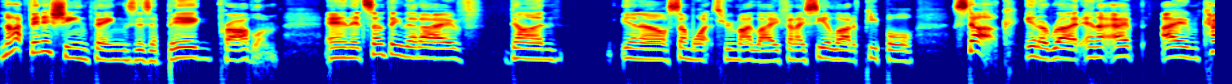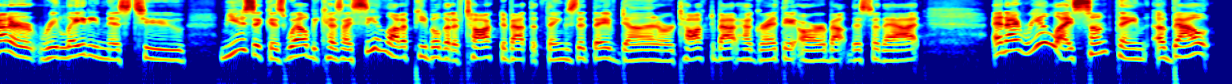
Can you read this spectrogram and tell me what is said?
not finishing things is a big problem, and it's something that I've done, you know, somewhat through my life, and I see a lot of people stuck in a rut, and I, I'm kind of relating this to music as well because I see a lot of people that have talked about the things that they've done or talked about how great they are about this or that. And I realized something about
